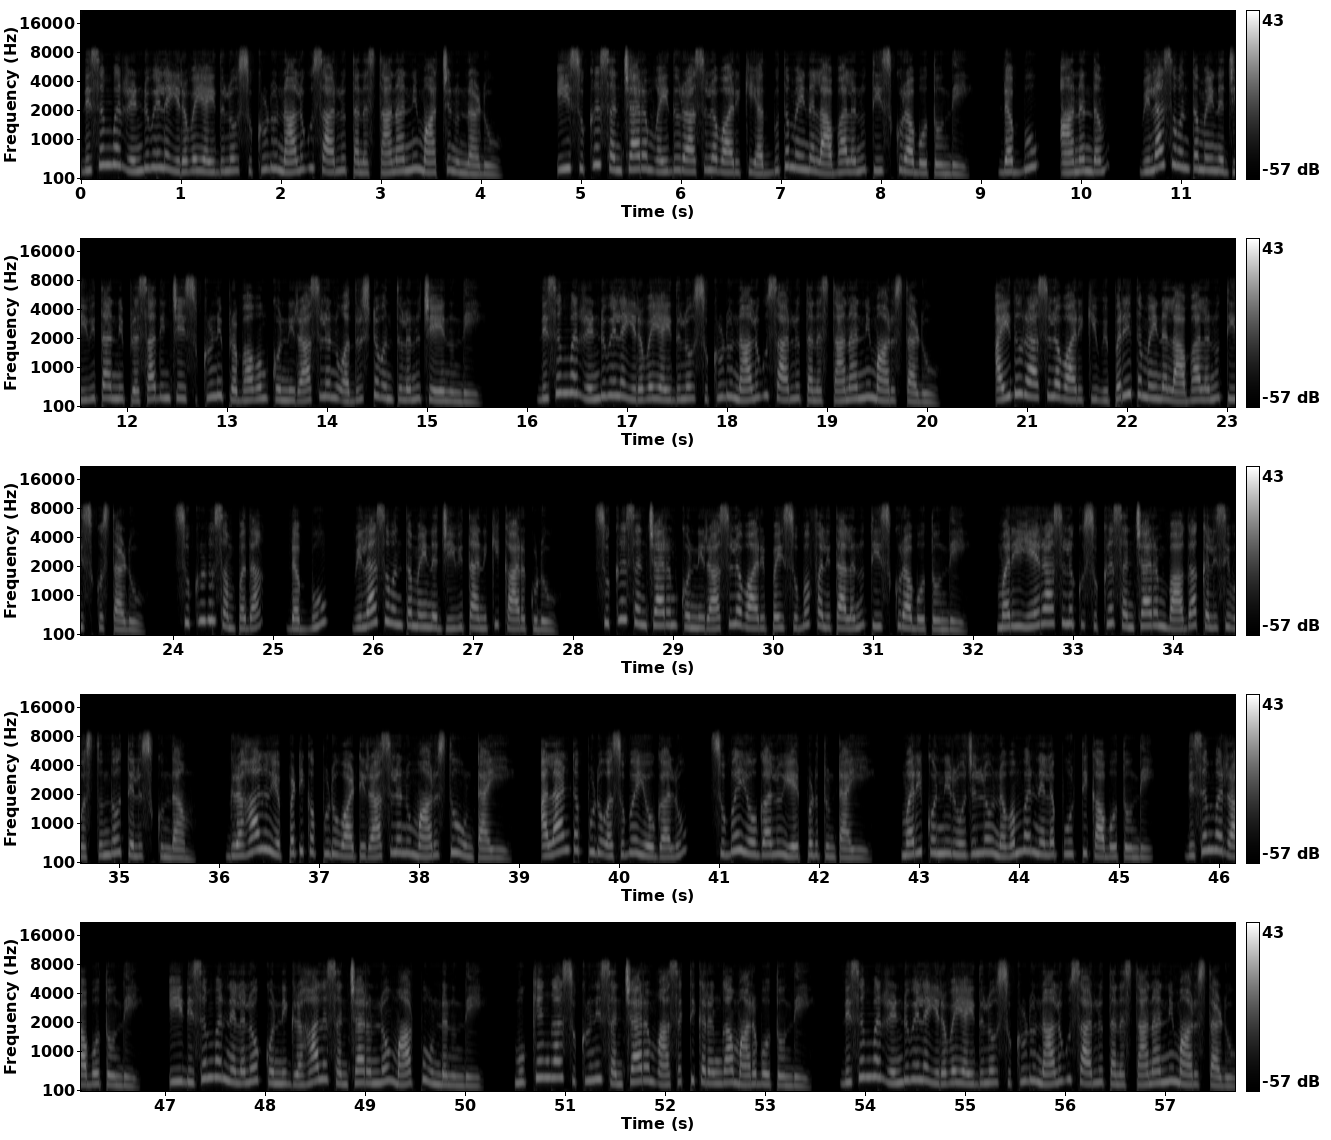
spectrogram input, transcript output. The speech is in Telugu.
డిసెంబర్ రెండువేల ఇరవై ఐదులో శుక్రుడు నాలుగు సార్లు తన స్థానాన్ని మార్చనున్నాడు. ఈ శుక్ర సంచారం ఐదు రాసుల వారికి అద్భుతమైన లాభాలను తీసుకురాబోతోంది. డబ్బు ఆనందం విలాసవంతమైన జీవితాన్ని ప్రసాదించే శుక్రుని ప్రభావం కొన్ని రాసులను అదృష్టవంతులను చేయనుంది. డిసెంబర్ రెండువేల ఇరవై ఐదులో శుక్రుడు నాలుగు సార్లు తన స్థానాన్ని మారుస్తాడు. ఐదు రాసుల వారికి విపరీతమైన లాభాలను తీసుకొస్తాడు. శుక్రుడు సంపద డబ్బు విలాసవంతమైన జీవితానికి కారకుడు. శుక్ర సంచారం కొన్ని రాసుల వారిపై శుభ ఫలితాలను తీసుకురాబోతోంది. మరి ఏ రాసులకు శుక్ర సంచారం బాగా కలిసి వస్తుందో తెలుసుకుందాం. గ్రహాలు ఎప్పటికప్పుడు వాటి రాసులను మారుస్తూ ఉంటాయి. అలాంటప్పుడు అశుభ యోగాలు శుభయోగాలు ఏర్పడుతుంటాయి. మరి కొన్ని రోజుల్లో నవంబర్ నెల పూర్తి కాబోతోంది. డిసెంబర్ రాబోతోంది. ఈ డిసెంబర్ నెలలో కొన్ని గ్రహాల సంచారంలో మార్పు ఉండనుంది. ముఖ్యంగా శుక్రుని సంచారం ఆసక్తికరంగా మారబోతోంది. డిసెంబర్ రెండువేల ఇరవై ఐదులో శుక్రుడు నాలుగు సార్లు తన స్థానాన్ని మారుస్తాడు.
